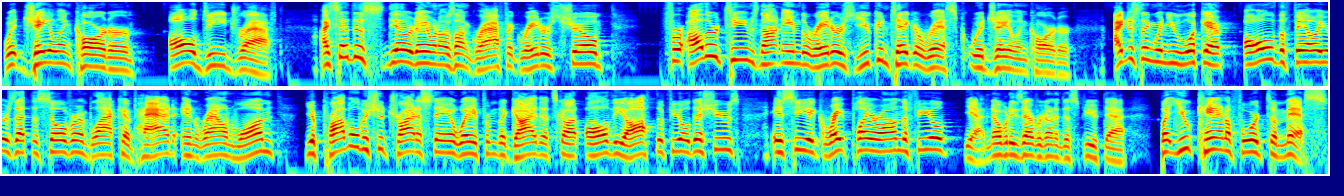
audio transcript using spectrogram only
with Jalen Carter all D draft. I said this the other day when I was on Graphic Raiders show. For other teams not named the Raiders, you can take a risk with Jalen Carter. I just think when you look at all of the failures that the Silver and Black have had in round one, you probably should try to stay away from the guy that's got all the off the field issues. Is he a great player on the field? Yeah, nobody's ever going to dispute that. But you can't afford to miss.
